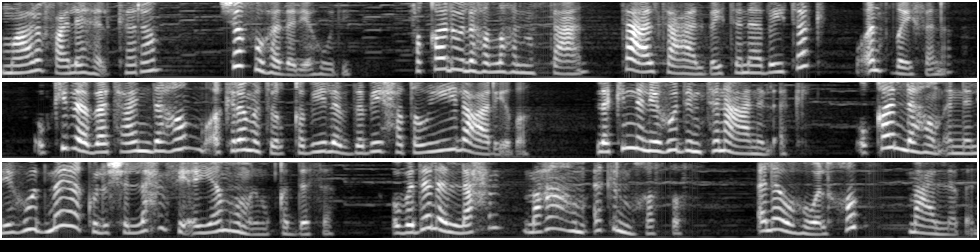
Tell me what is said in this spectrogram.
ومعروف عليها الكرم شافوا هذا اليهودي فقالوا له الله المستعان تعال تعال بيتنا بيتك وأنت ضيفنا. وبكذا بات عندهم وأكرمته القبيلة بذبيحة طويلة عريضة. لكن اليهود امتنع عن الأكل وقال لهم أن اليهود ما يأكلوش اللحم في أيامهم المقدسة وبدل اللحم معاهم أكل مخصص ألا وهو الخبز مع اللبن.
